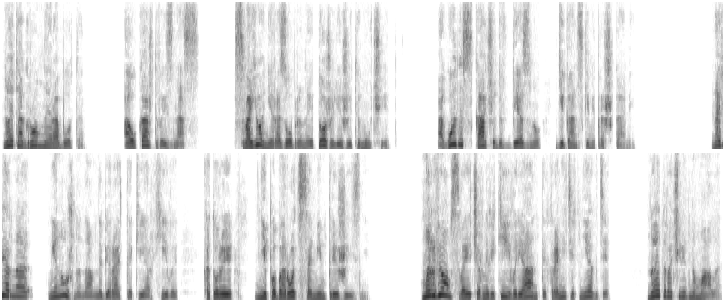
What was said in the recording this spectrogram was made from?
Но это огромная работа, а у каждого из нас свое неразобранное тоже лежит и мучает, а годы скачут в бездну гигантскими прыжками. Наверное, не нужно нам набирать такие архивы, которые не побороть самим при жизни. Мы рвем свои черновики и варианты, хранить их негде, но этого, очевидно, мало.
